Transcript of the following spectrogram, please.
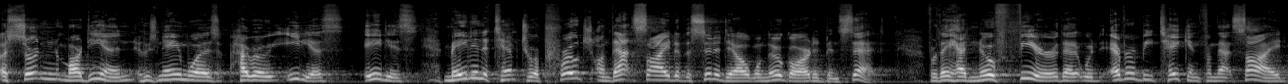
a certain Mardian, whose name was Hyroeades, Aedes, made an attempt to approach on that side of the citadel while no guard had been set for they had no fear that it would ever be taken from that side,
